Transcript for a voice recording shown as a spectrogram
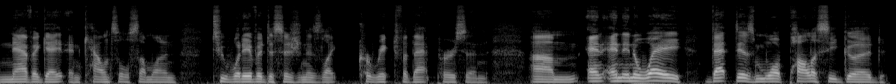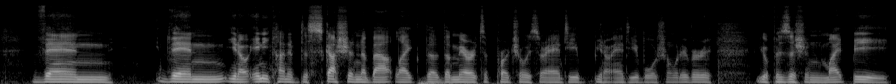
navigate and counsel someone to whatever decision is like correct for that person. Um, and and in a way that does more policy good than than you know any kind of discussion about like the the merits of pro-choice or anti you know anti-abortion whatever your position might be.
